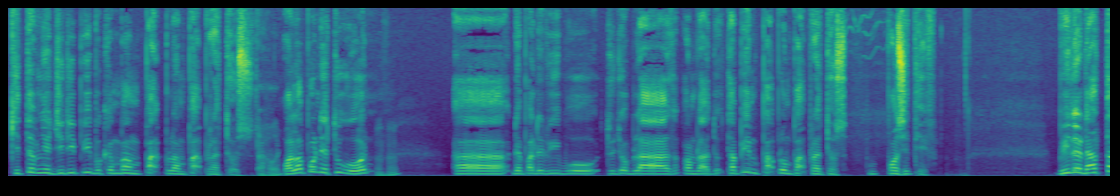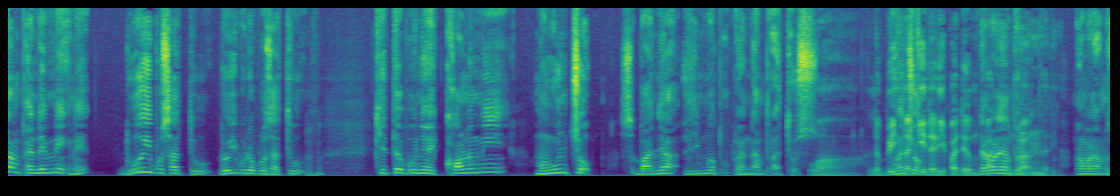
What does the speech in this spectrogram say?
kita punya GDP berkembang 4.4% tahun walaupun dia turun uh-huh. Uh, daripada 2017 18 tu tapi 44% positif bila datang pandemik ni 2001 2021 uh-huh. kita punya ekonomi menguncup sebanyak 5.6%. Wah, lebih menguncup. lagi daripada 4% daripada tadi. Hmm.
